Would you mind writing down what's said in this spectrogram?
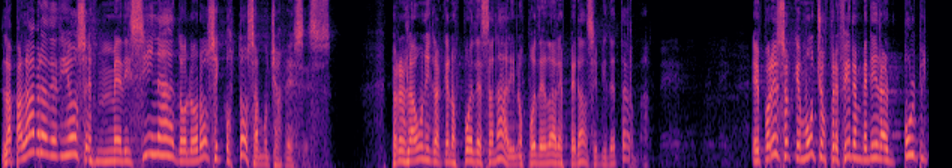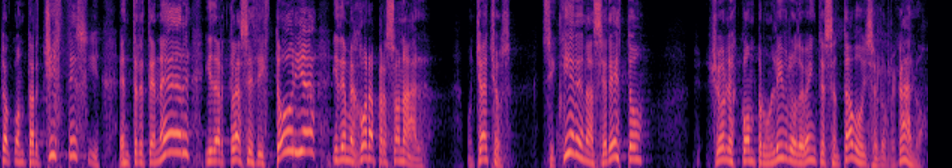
La palabra de Dios es medicina dolorosa y costosa muchas veces, pero es la única que nos puede sanar y nos puede dar esperanza y vida eterna. Es por eso que muchos prefieren venir al púlpito a contar chistes y entretener y dar clases de historia y de mejora personal. Muchachos, si quieren hacer esto, yo les compro un libro de 20 centavos y se lo regalo.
